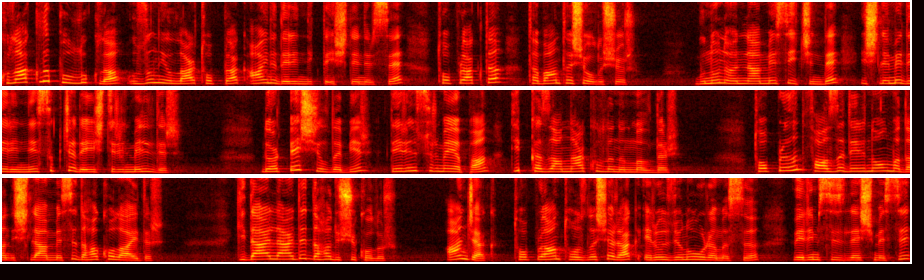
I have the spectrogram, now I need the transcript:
Kulaklı pullukla uzun yıllar toprak aynı derinlikte işlenirse toprakta taban taşı oluşur. Bunun önlenmesi için de işleme derinliği sıkça değiştirilmelidir. 4-5 yılda bir derin sürme yapan dip kazanlar kullanılmalıdır. Toprağın fazla derin olmadan işlenmesi daha kolaydır. Giderlerde daha düşük olur. Ancak toprağın tozlaşarak erozyona uğraması, verimsizleşmesi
